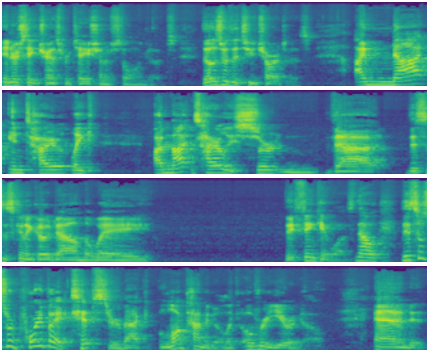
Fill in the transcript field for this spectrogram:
interstate transportation of stolen goods. Those are the two charges. I'm not entirely like I'm not entirely certain that this is going to go down the way they think it was. Now, this was reported by a tipster back a long time ago, like over a year ago. And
